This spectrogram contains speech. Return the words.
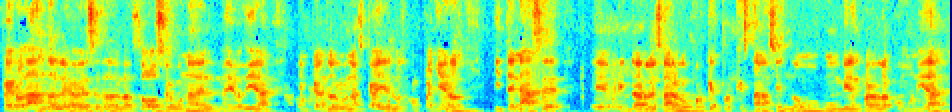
pero dándole a veces a las 12, una del mediodía, limpiando algunas calles los compañeros, y te nace eh, brindarles algo. ¿Por qué? Porque están haciendo un bien para la comunidad.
